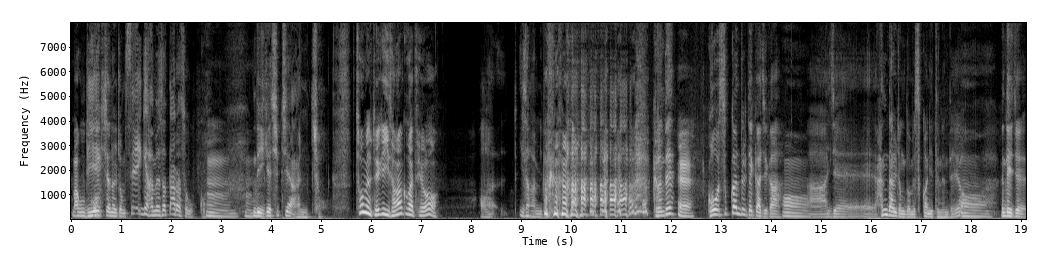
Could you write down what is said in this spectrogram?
막 웃고. 리액션을 좀 세게 하면서 따라서 웃고. 음, 음. 근데 이게 쉽지 않죠. 처음에는 되게 이상할 것 같아요. 어, 이상합니다. 그런데 네. 그 습관 들 때까지가 어. 아 이제 한 달 정도면 습관이 드는데요. 어. 근데 이제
